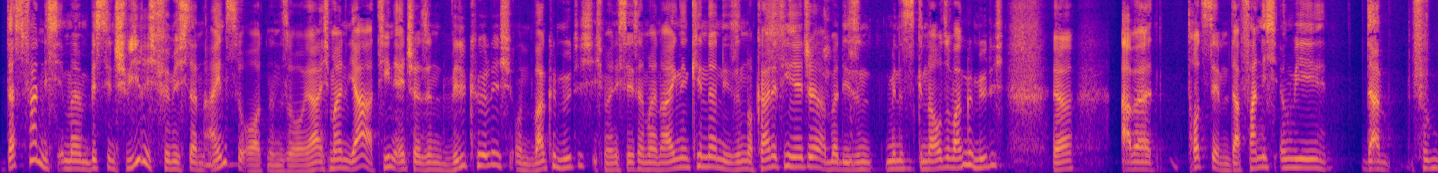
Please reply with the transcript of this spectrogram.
das fand ich immer ein bisschen schwierig für mich dann einzuordnen. So, ja, ich meine, ja, Teenager sind willkürlich und wankelmütig. Ich meine, ich sehe es an meinen eigenen Kindern, die sind noch keine Teenager, aber die sind mindestens genauso wankelmütig. Ja, aber trotzdem, da fand ich irgendwie, da vom,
